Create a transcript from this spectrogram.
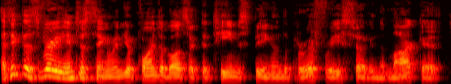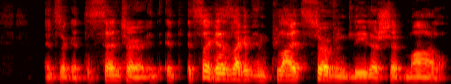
I think that's very interesting when your point about like the teams being on the periphery serving the market. It's like at the center. It, it, it's like has like an implied servant leadership model.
